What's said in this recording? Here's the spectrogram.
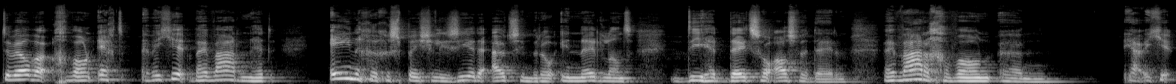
Terwijl we gewoon echt, weet je, wij waren het enige gespecialiseerde uitzendbureau in Nederland die het deed zoals we deden. Wij waren gewoon, ehm, ja, weet je,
